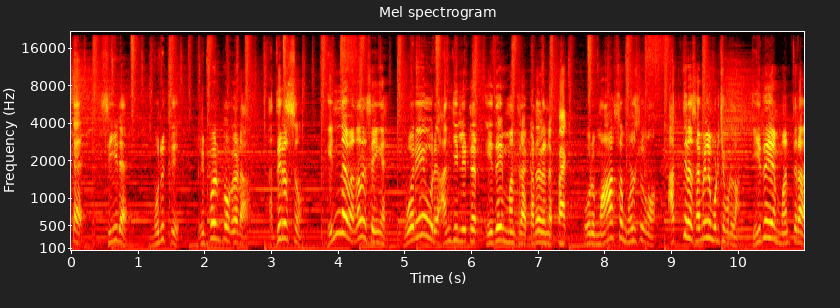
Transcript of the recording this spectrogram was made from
தட்டை சீடை முறுக்கு ரிப்பன் போகடா அதிரசம் என்ன வேணாலும் செய்யுங்க. ஒரே ஒரு அஞ்சு லிட்டர் இதய மந்த்ரா கடல் எண்ணெய் பேக் ஒரு மாசம் முழுசுக்கும் அத்தனை சமையல முடிச்சு விடலாம். இதய மந்த்ரா.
